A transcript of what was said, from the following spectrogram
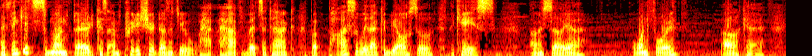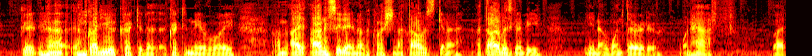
I think it's one third because I'm pretty sure it doesn't do ha half of its attack, but possibly that could be also the case. Um, so yeah, one fourth. Oh, okay, good. I'm glad you corrected uh, corrected me, Roy. Um, I honestly didn't know the question. I thought it was gonna. I thought it was gonna be, you know, one third or one half, but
